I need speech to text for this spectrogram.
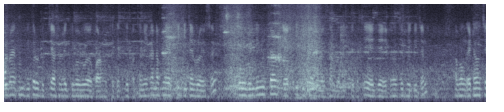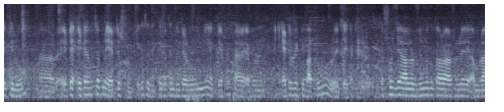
আমরা এখন ভিতরে ঢুকছি আসলে কীভাবে করা হচ্ছে দেখতে পাচ্ছেন। এখানে আপনার একটি কিচেন রয়েছে। এবং বিল্ডিংটার একটি কিচেন রয়েছে, আমরা দেখতে পাচ্ছি। এই যে এটা হচ্ছে সেই কিচেন। এবং এটা হচ্ছে একটি রুম আর এটা এটা হচ্ছে আপনার অ্যাটাচ রুম ঠিক আছে? দেখতে পাচ্ছেন দুইটা রুম নিয়ে একটি অ্যাটাচ আর এবং অ্যাটাচ একটি বাথরুমও রয়েছে এখানে। তো সূর্যের আলোর জন্য কিন্তু আসলে, আমরা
